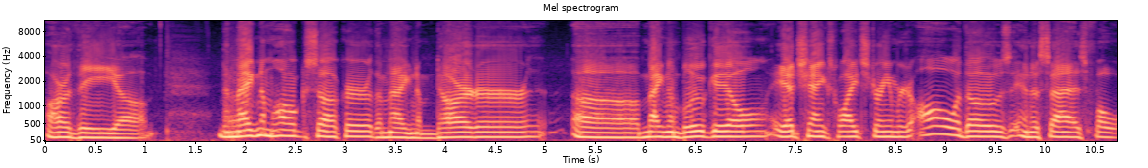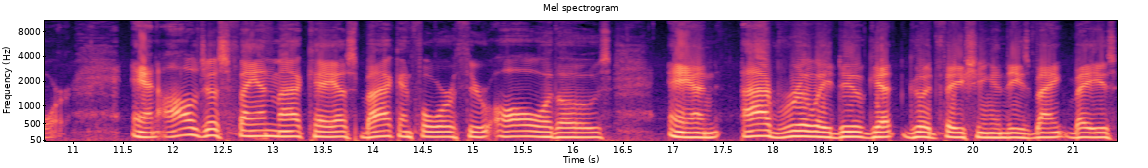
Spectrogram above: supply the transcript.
are the uh, the Magnum hog sucker, the Magnum darter, uh, Magnum bluegill, Ed Shenk's white streamers, all of those in a size four and I'll just fan my cast back and forth through all of those and I really do get good fishing in these bank bays,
